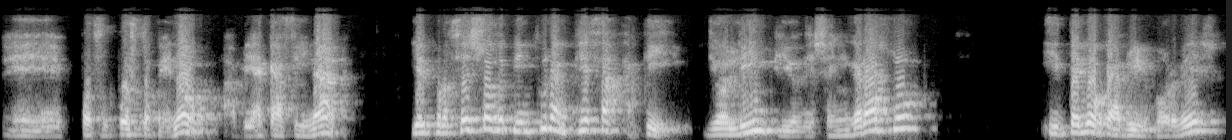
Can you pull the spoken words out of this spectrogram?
eh, por supuesto que no, habría que afinar. Y el proceso de pintura empieza aquí. Yo limpio, desengraso y tengo que abrir bordes.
